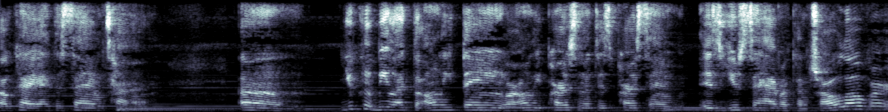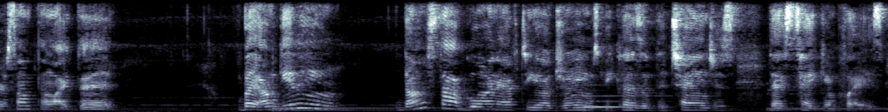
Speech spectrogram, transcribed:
okay, at the same time. Um, you could be like the only thing or only person that this person is used to having control over or something like that. But I'm getting don't stop going after your dreams because of the changes that's taking place.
